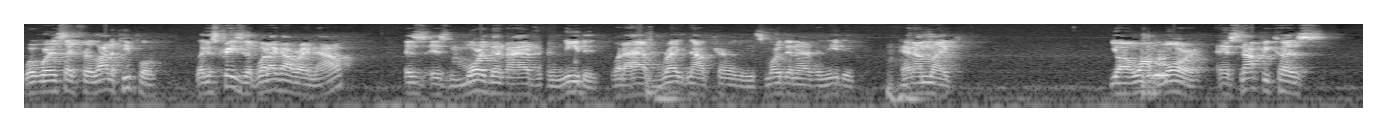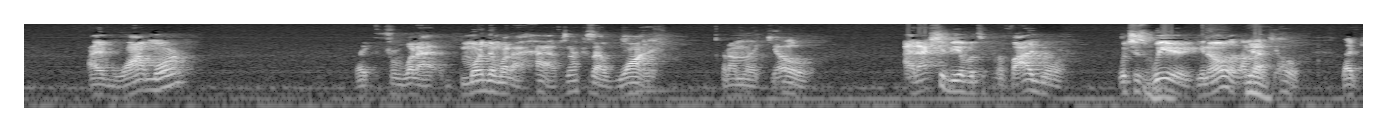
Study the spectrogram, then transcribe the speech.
where, where it's like for a lot of people, like it's crazy. Like what I got right now is is more than I ever needed. What I have right now currently, it's more than I ever needed. And I'm like, yo, I want more. And it's not because I want more, like for what I more than what I have. It's not because I want it, but I'm like, yo, I'd actually be able to provide more, which is weird, you know. I'm Yeah. like, yo, like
